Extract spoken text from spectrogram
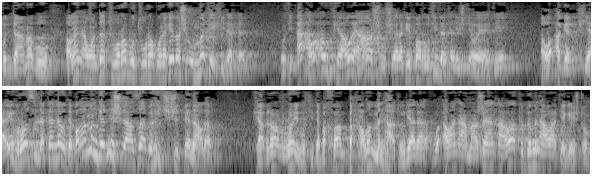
قودامە بوو ئەڵێن ئەوەندە تووڕە بوو تووڕەبوونەکەی بەشی ئومەتێکی دەکرد وتی ئا ئەوە ئەو پیاوەیە ها شمشێرەکەی بەڕووتی لە تەنیشتەوەیەتی ئەوە ئەگەر پیاوی بڕۆ زلەکە لەودە بەڵام من گەر نشلازا بێ هیچیشت پێ ناڵێم کابرا ڕۆی وتی دە بەخوام بە هەڵم من هاتوم دیارە ئەوان ئاماژەیان ئاوا کردو من ئاوا تێگەیشتوم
